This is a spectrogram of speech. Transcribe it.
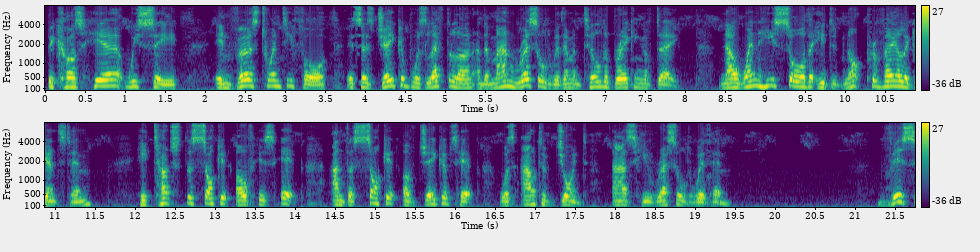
because here we see in verse 24 it says Jacob was left alone and a man wrestled with him until the breaking of day. Now when he saw that he did not prevail against him, he touched the socket of his hip, and the socket of Jacob's hip was out of joint as he wrestled with him. This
